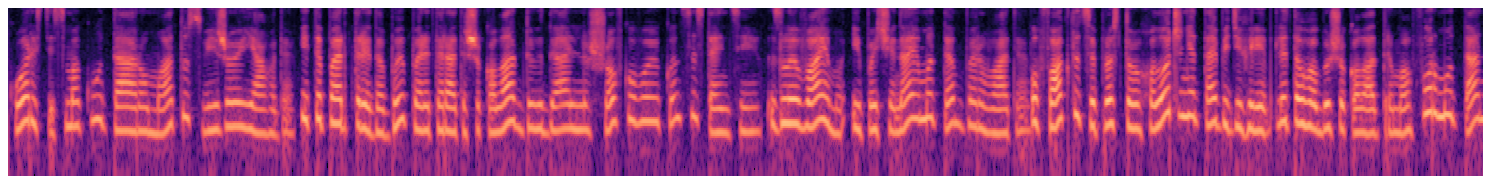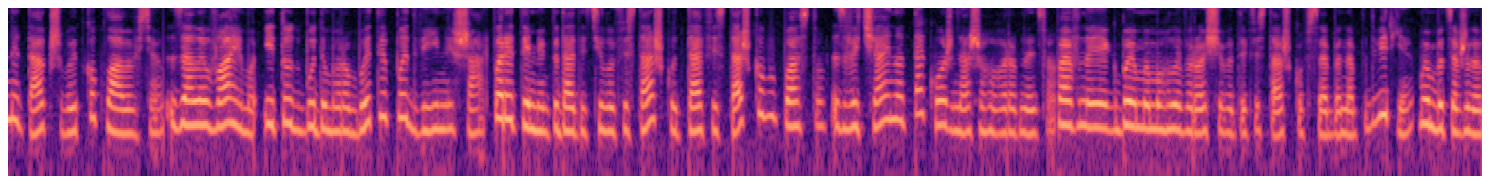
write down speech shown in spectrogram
користі, смаку та аромату свіжої ягоди. І тепер три доби перетирати шоколад до ідеально шовкової консистенції. Зливаємо і починаємо темперувати. По факту це просто охолодження та підігрів для того, аби шоколад тримав форму та не так швидко плавився. Заливаємо і тут будемо робити подвійний шар. Перед тим як додати цілу фісташку та фісташкову пасту, звичайно, також нашого виробництва. Певно, якби ми могли вирощувати фісташку в себе на подвір'ї, ми б це вже давно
